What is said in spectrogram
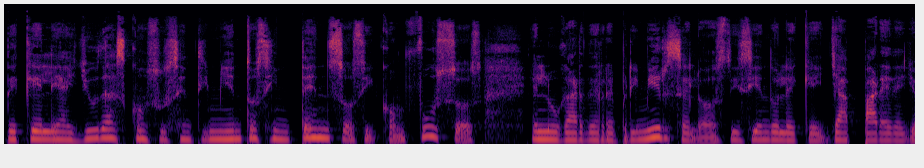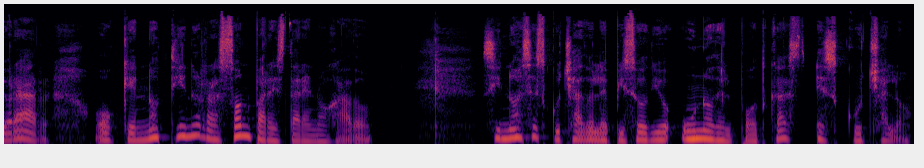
de que le ayudas con sus sentimientos intensos y confusos en lugar de reprimírselos diciéndole que ya pare de llorar o que no tiene razón para estar enojado. Si no has escuchado el episodio 1 del podcast, escúchalo.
